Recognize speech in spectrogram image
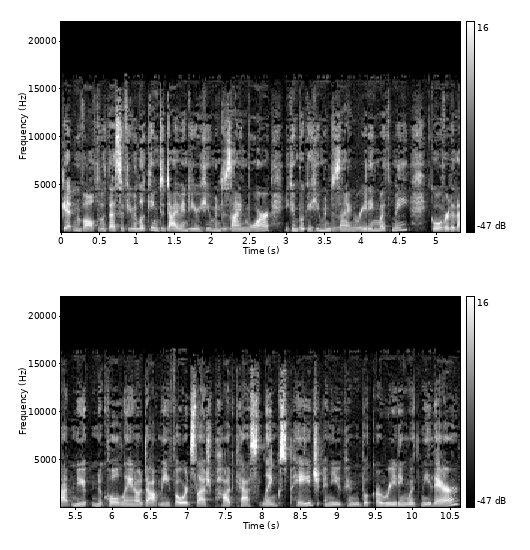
get involved with us. If you're looking to dive into your human design more, you can book a human design reading with me. Go over to that NicoleLaino.me forward slash podcast links page and you can book a reading with me there.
